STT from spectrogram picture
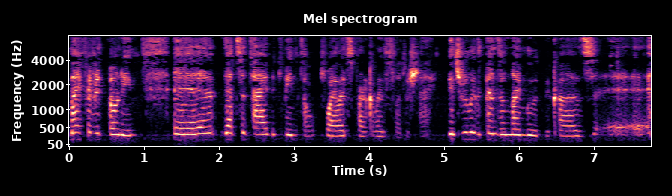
My favorite pony, uh, that's a tie between Twilight Sparkle and Fluttershy. It really depends on my mood because uh,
